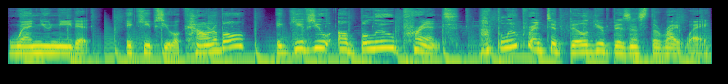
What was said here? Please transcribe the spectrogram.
when you need it. It keeps you accountable. It gives you a blueprint, a blueprint to build your business the right way.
